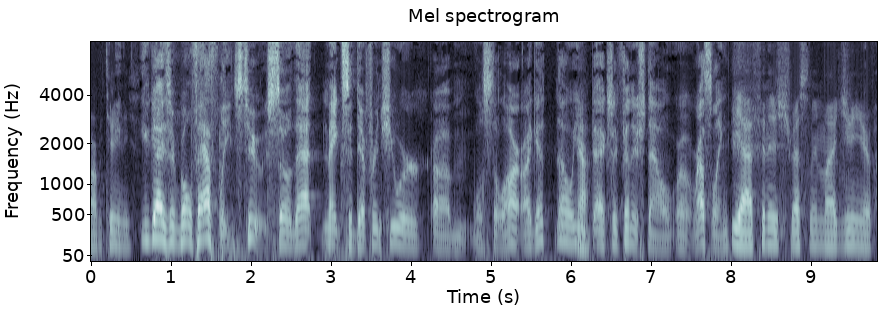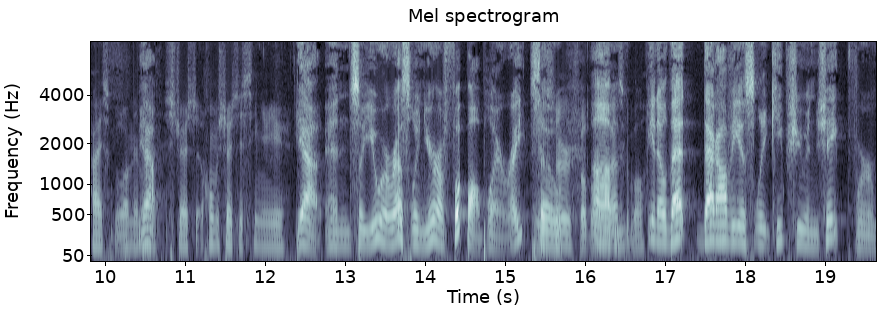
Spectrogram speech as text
opportunities. You guys are both athletes too, so that makes a difference. You were, um, well, still are. I guess no, you Yeah. actually finished now uh, wrestling. Yeah, I finished wrestling my junior year of high school. I'm in Yeah. my stretch, home stretch of senior year. Yeah, and so you were wrestling. You're a football player, right? Yes, so, sir, football um, basketball. You know that that obviously keeps you in shape for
